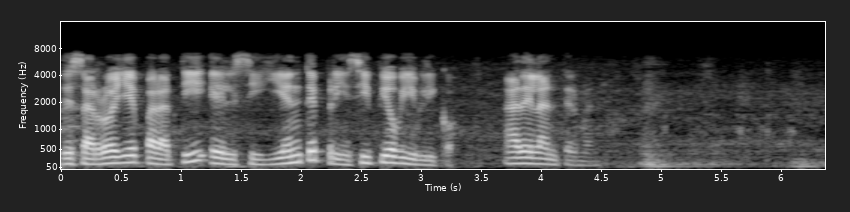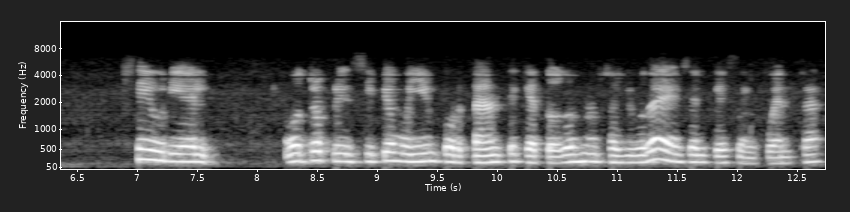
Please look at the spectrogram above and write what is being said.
desarrolle para ti el siguiente principio bíblico. Adelante, hermano. Sí, Uriel. Otro principio muy importante que a todos nos ayuda es el que se encuentra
